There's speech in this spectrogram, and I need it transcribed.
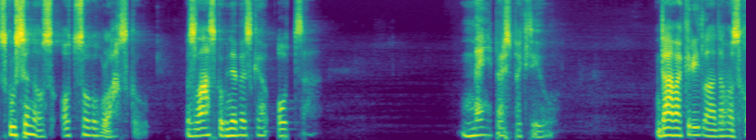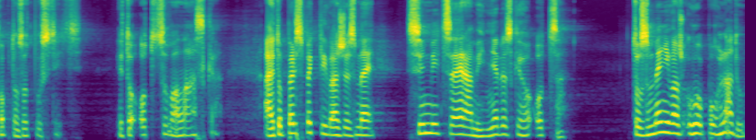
Skúsenosť s otcovou láskou. S láskou nebeského otca. Mení perspektívu. Dáva krídla a dáva schopnosť odpustiť. Je to otcová láska. A je to perspektíva, že sme synmi, dcerami nebeského otca. To zmení váš uhol pohľadu.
